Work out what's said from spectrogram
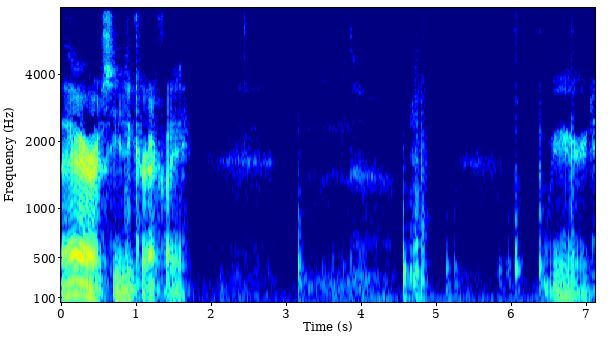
There, it's seated correctly. Weird.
